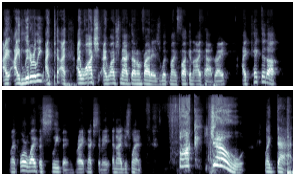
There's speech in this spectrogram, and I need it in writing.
I I literally i watch I watch SmackDown on Fridays with my fucking iPad, right? I picked it up. My poor wife is sleeping right next to me, and I just went, fuck you, like that.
